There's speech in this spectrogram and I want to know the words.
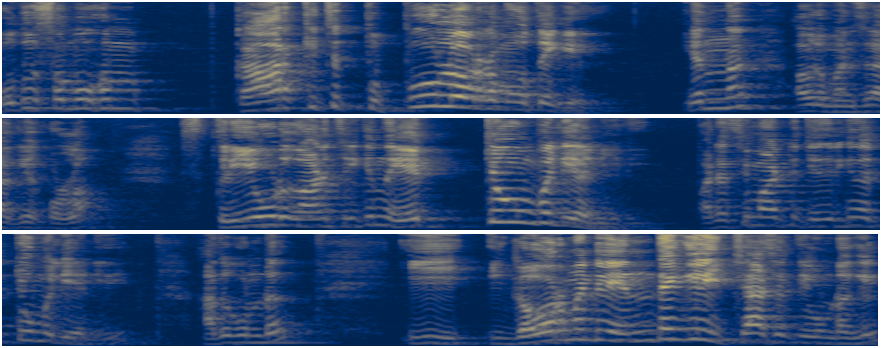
പൊതുസമൂഹം കാർക്കിച്ച് തുപ്പുള്ളൂ അവരുടെ മുഖത്തേക്ക് എന്ന് അവർ മനസ്സിലാക്കിയ കൊള്ളാം. സ്ത്രീയോട് കാണിച്ചിരിക്കുന്ന ഏറ്റവും വലിയ അനീതി പരസ്യമായിട്ട് ചെയ്തിരിക്കുന്ന ഏറ്റവും വലിയ അനീതി അതുകൊണ്ട് ഈ ഈ ഗവൺമെന്റിന് എന്തെങ്കിലും ഇച്ഛാശക്തി ഉണ്ടെങ്കിൽ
